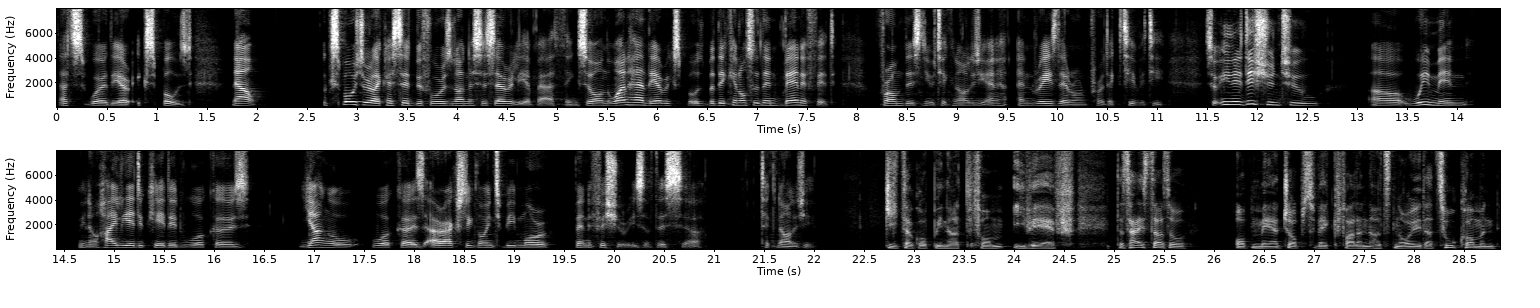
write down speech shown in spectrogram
that's where they are exposed. Now, exposure, like I said before, is not necessarily a bad thing. So, on the one hand, they are exposed, but they can also then benefit from this new technology and, and raise their own productivity. So, in addition to uh, women, you know, highly educated workers, younger workers are actually going to be more beneficiaries of this uh, technology. Gita Gopinath vom IWF. Das heißt also, ob mehr Jobs wegfallen als neue dazukommen,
